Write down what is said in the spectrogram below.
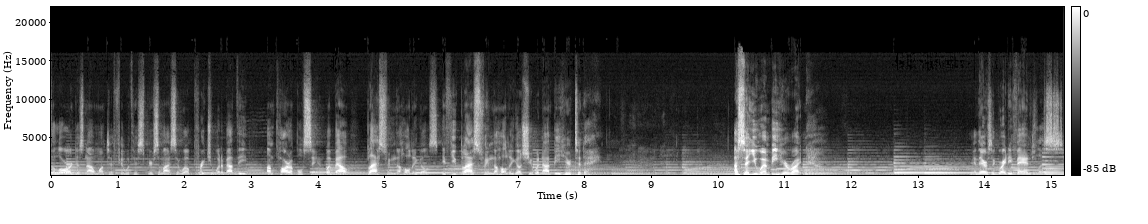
the Lord does not want to fill with His Spirit. Somebody said, Well, preacher, what about the unpardonable sin? What about blaspheming the Holy Ghost? If you blaspheme the Holy Ghost, you would not be here today. I said, You wouldn't be here right now. And there's a great evangelist,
